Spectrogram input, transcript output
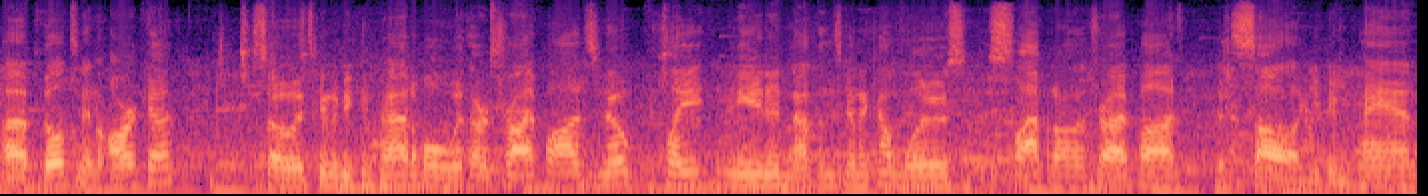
Uh, built-in ARCA, so it's going to be compatible with our tripods. No plate needed, nothing's going to come loose. Slap it on the tripod, it's solid. You can pan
